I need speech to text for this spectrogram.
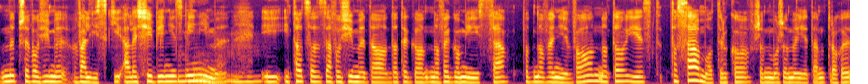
my przewozimy walizki, ale siebie nie zmienimy. Mm. I, I to, co zawozimy do, do tego nowego miejsca, pod nowe niebo, no to jest to samo, tylko że możemy je tam trochę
